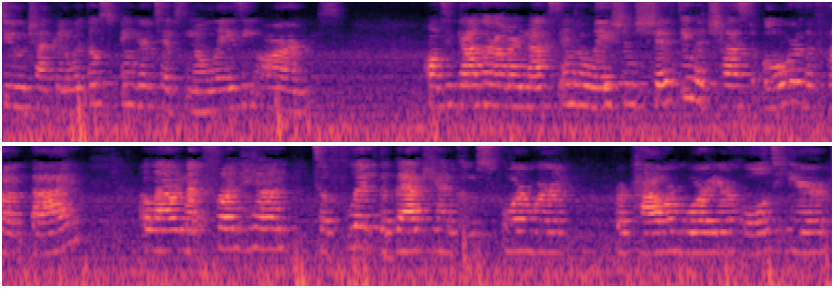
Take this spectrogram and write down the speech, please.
two. Check in with those fingertips, no lazy arms. All together on our next inhalation, shifting the chest over the front thigh, allowing that front hand to flip, the back hand comes forward for power warrior, hold here.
